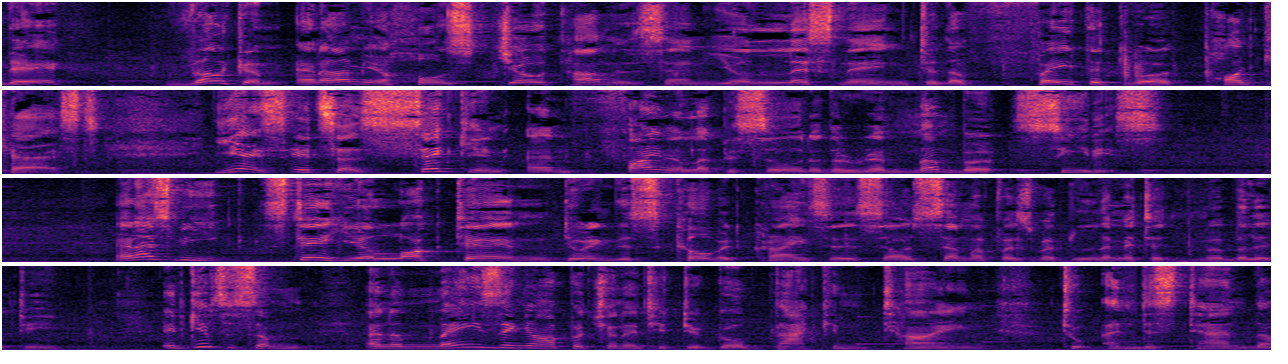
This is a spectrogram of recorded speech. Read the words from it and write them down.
there, welcome, and I'm your host Joe Thomas, and you're listening to the Faith at Work podcast. Yes, it's a second and final episode of the Remember series. And as we stay here locked in during this COVID crisis, or some of us with limited mobility, it gives us some, an amazing opportunity to go back in time to understand the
